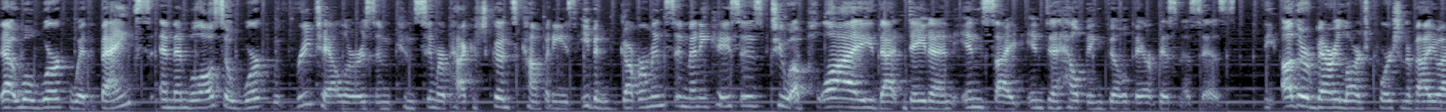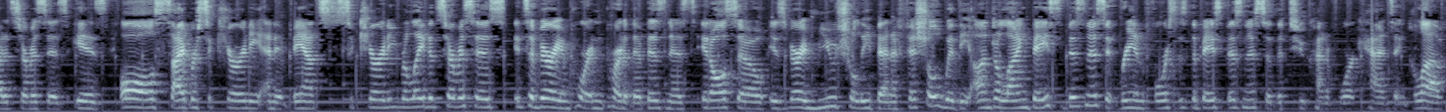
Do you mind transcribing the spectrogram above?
that will work with banks and then will also work with retailers and consumer packaged goods companies, even governments in many cases, to apply that data and insight into helping build their businesses. The other very large portion of value added services is all cybersecurity and advanced security related services. It's a very important part of their business. It also is very mutually beneficial with the underlying base business. It reinforces the base business, so the two kind of work hand in glove.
